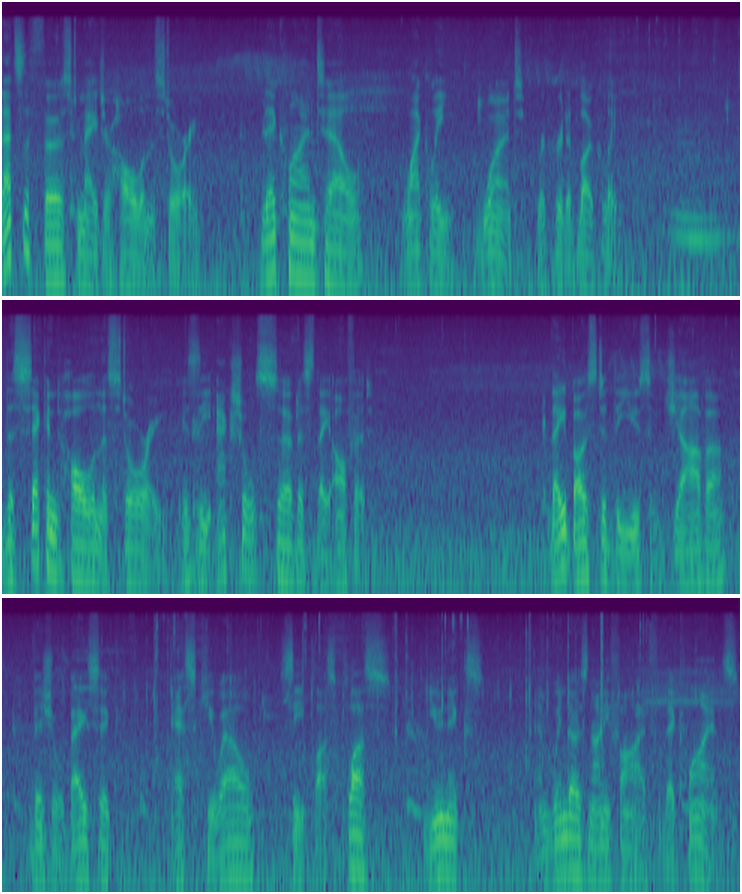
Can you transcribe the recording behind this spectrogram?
That's the first major hole in the story. Their clientele likely weren't recruited locally. The second hole in the story is the actual service they offered. They boasted the use of Java, Visual Basic, SQL, C++, Unix, and Windows 95 for their clients.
